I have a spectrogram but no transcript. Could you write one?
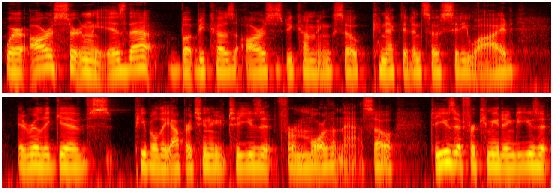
where ours certainly is that, but because ours is becoming so connected and so citywide, it really gives people the opportunity to use it for more than that. So to use it for commuting, to use it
